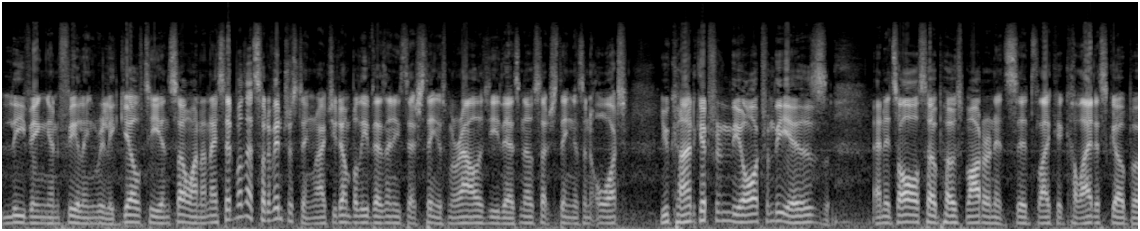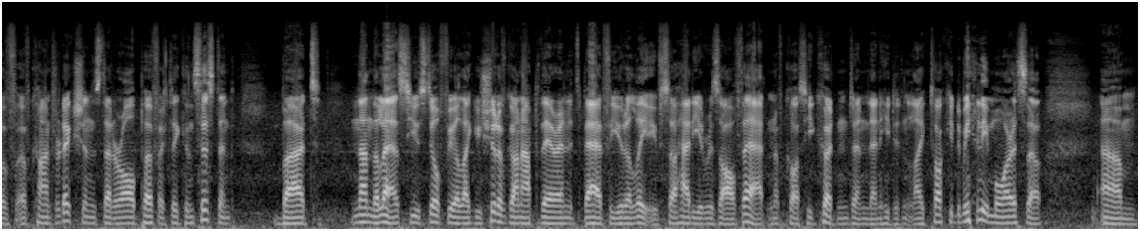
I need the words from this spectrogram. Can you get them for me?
leaving and feeling really guilty and so on. And I said, well, that's sort of interesting, right? You don't believe there's any such thing as morality. There's no such thing as an ought. You can't get from the ought from the is. And it's all so postmodern. It's it's like a kaleidoscope of, of contradictions that are all perfectly consistent. But nonetheless, you still feel like you should have gone up there and it's bad for you to leave. So how do you resolve that? And of course he couldn't, and then he didn't like talking to me anymore. So, um,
